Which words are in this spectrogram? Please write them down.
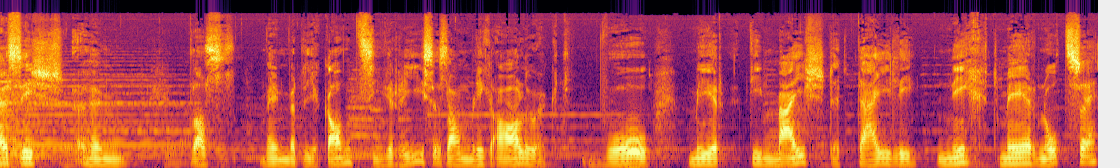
Es ist, ähm, dass, wenn man die ganze Riesensammlung anschaut, wo wir die meisten Teile nicht mehr nutzen,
